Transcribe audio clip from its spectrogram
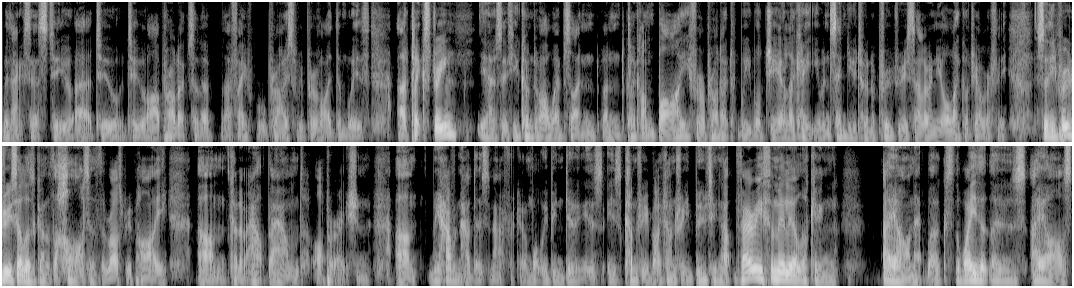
with access to uh, to to our products at a, a favorable price. We provide them with a clickstream. You know, so if you come to our website and, and click on buy for a product, we will geolocate you and send you to an approved reseller in your local geography. So the approved resellers are kind of the heart of the Raspberry Pi um, kind of outbound operation. Um, we haven't had those in Africa, and what we've been doing is is country by country booting up very familiar looking AR networks. The way that those ARs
